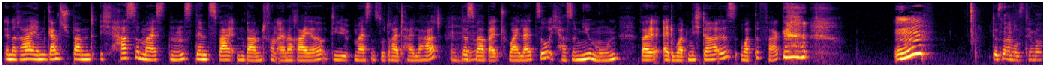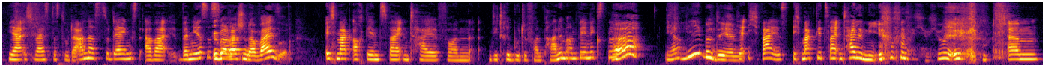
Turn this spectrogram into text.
in Reihen ganz spannend. Ich hasse meistens den zweiten Band von einer Reihe, die meistens so drei Teile hat. Mhm. Das war bei Twilight so. Ich hasse New Moon, weil Edward nicht da ist. What the fuck? Mhm. Das ist ein anderes Thema. Ja, ich weiß, dass du da anders zu denkst, aber bei mir ist es Überraschenderweise. So, ich mag auch den zweiten Teil von Die Tribute von Panem am wenigsten. Hä? Ja. Ich liebe den. Ja, ich weiß. Ich mag die zweiten Teile nie. ähm,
